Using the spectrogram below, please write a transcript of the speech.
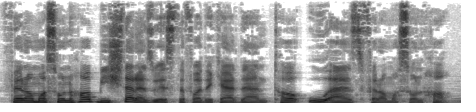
فراماسون ها بیشتر از او استفاده کردند تا او از فراماسون ها.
